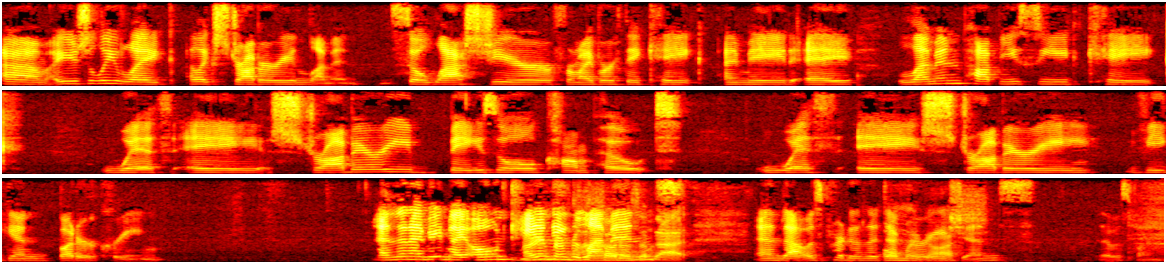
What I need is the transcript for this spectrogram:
Um, i usually like i like strawberry and lemon. So last year for my birthday cake i made a lemon poppy seed cake with a strawberry basil compote with a strawberry vegan buttercream and then i made my own I candied lemons of that. and that was part of the Oh decorations. that was fun.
